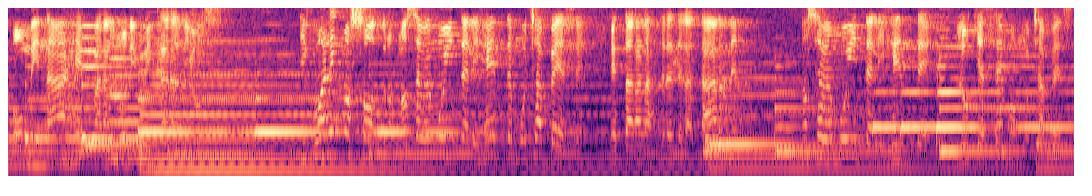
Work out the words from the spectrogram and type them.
homenaje, para glorificar a Dios. Igual en nosotros, no se ve muy inteligente muchas veces estar a las 3 de la tarde, no se ve muy inteligente lo que hacemos muchas veces,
